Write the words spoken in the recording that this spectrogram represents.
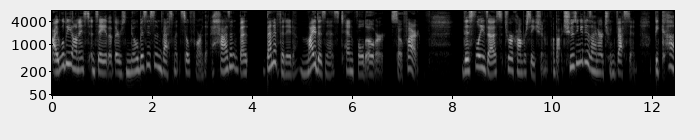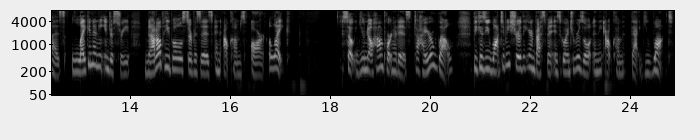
I will be honest and say that there's no business investment so far that hasn't be- benefited my business tenfold over so far. This leads us to our conversation about choosing a designer to invest in because, like in any industry, not all people, services, and outcomes are alike. So, you know how important it is to hire well because you want to be sure that your investment is going to result in the outcome that you want.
